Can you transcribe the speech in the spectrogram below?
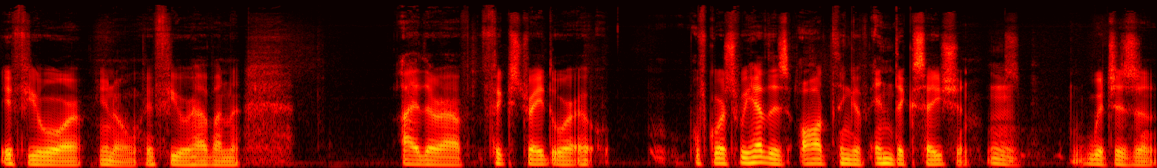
If you're, you know, if you have an either a fixed rate or, a, of course, we have this odd thing of indexation. Mm. Which is a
